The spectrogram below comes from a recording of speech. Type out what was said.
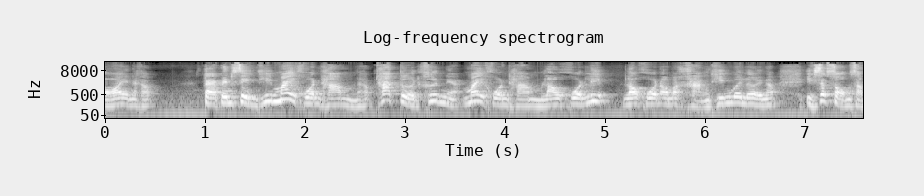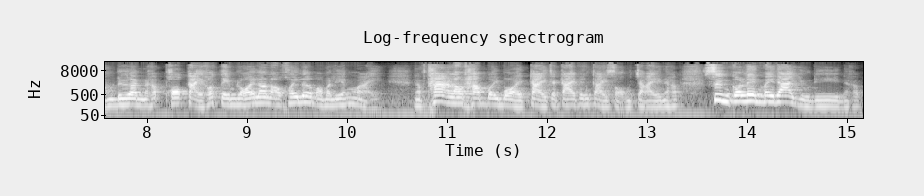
ร้อยนะครับ แต่เป็นสิ่งที่ไม่ควรทำนะครับ ถ้าเกิดขึ้นเนี่ยไม่ควรทำเราควรรีบ เราควรเอามาขังทิ้งไว้เลยนะครับ อีกสักสองสาเดือนนะครับ พอไก่เขาเต็มร้อยแล้วเราค่อยเริ่มเอามาเลี้ยงใหม่นะครับ ถ้าเราทำบ่อยๆ ไก่จะกลายเป็นไก่สองใจนะครับ ซึ่งก็เล่นไม่ได้อยู่ดีนะครับ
